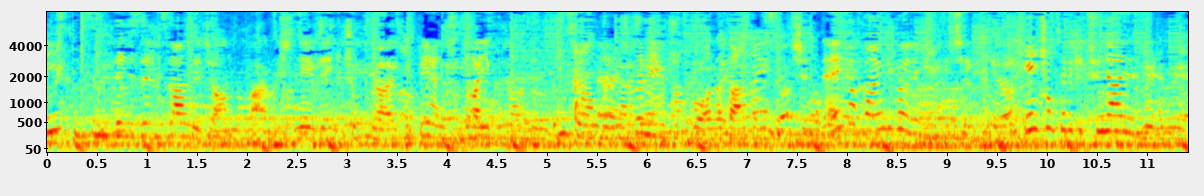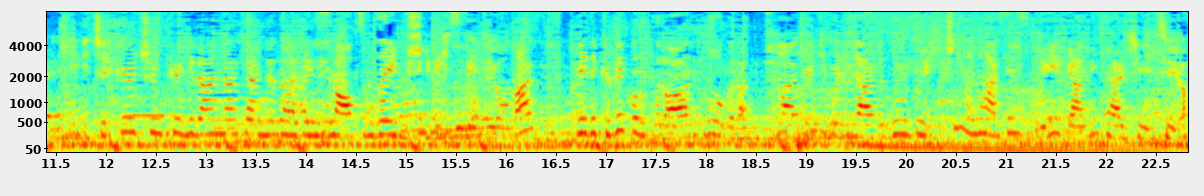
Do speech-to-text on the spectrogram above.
Değil bizim denizlerimizden de canlılar var. İşte levrek, çupra gibi hani bizim daha yakından tanıdığımız canlılarımız da mevcut bu ana tankımızın içinde. En çok hangi bölüm ilgi çekiyor? En çok tabii ki tünel bölümü ilgi çekiyor çünkü girenler kendileri daha denizin altındaymış gibi hissediyorlar. Ve de köpek balıkları ağırlıklı olarak bu tüneldeki bölümlerde durduğu için hani herkes buraya gelmeyi tercih ediyor.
